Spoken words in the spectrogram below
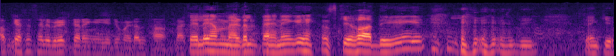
अब कैसे सेलिब्रेट करेंगे ये जो मेडल था? पहले हम मेडल पहनेंगे उसके बाद देखेंगे। जी थैंक यू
